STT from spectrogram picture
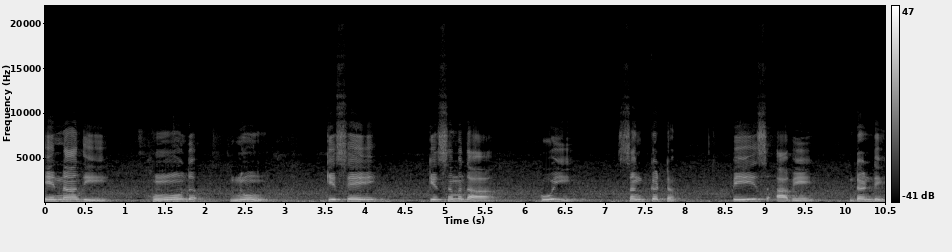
ਇਹਨਾਂ ਦੀ ਹੋਂਦ ਨੂੰ ਕਿਸੇ ਕਿਸਮ ਦਾ ਕੋਈ ਸੰਕਟ ਪੇਸ਼ ਆਵੇ ਡੰਡੇ।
